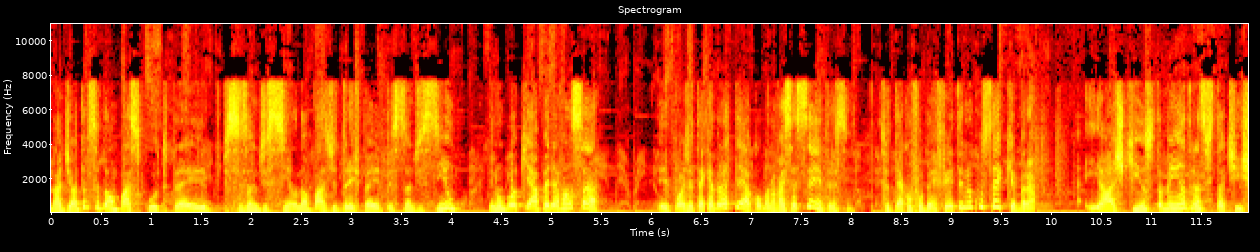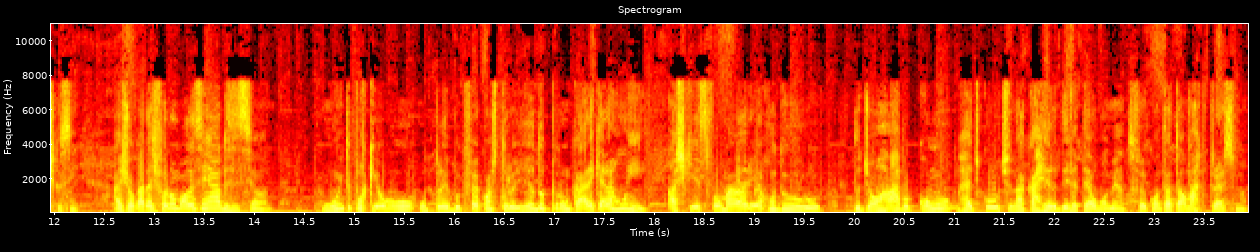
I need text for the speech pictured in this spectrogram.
não adianta você dar um passe curto pra ele precisando de 5, dar um passe de 3 pra ele precisando de 5 e não bloquear pra ele avançar. Ele pode até quebrar teco, mas não vai ser sempre assim. Se o teco for bem feito, ele não consegue quebrar. E eu acho que isso também entra nessa estatística, assim. As jogadas foram mal desenhadas esse ano. Muito porque o, o playbook foi construído por um cara que era ruim. Acho que esse foi o maior erro do, do John Harbaugh como head coach na carreira dele até o momento. Foi contratar o Mark Trestman.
